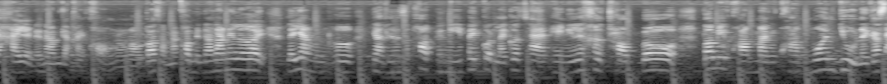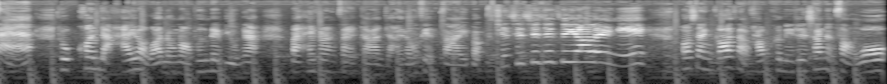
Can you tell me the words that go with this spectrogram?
จะใครอยากแนะนำอยากขายของน้องๆก็สามารถคอมเมนต์ด้านล่างได้เลย และอย่างหนึ่งเธออย่าลืมสปอร์ตเพลงนี้ไปกดไลค์กดแชร์เพลงนี้เลยคือ Trouble ต้องมีความมันความม่วนอยู่ในกระแส ทุกคนอยากให้แบบว่าน้องๆเพิ่งเดบิวต์ไงไปให้กำลังใจกันอย่าให้น้องเสียใจแบบเชียร์เชียร์เชียร์เชียอะไรอย่างงี้ เพราะฉันก็สับค่ำคืนนี้เทชั่นถึงสองวง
